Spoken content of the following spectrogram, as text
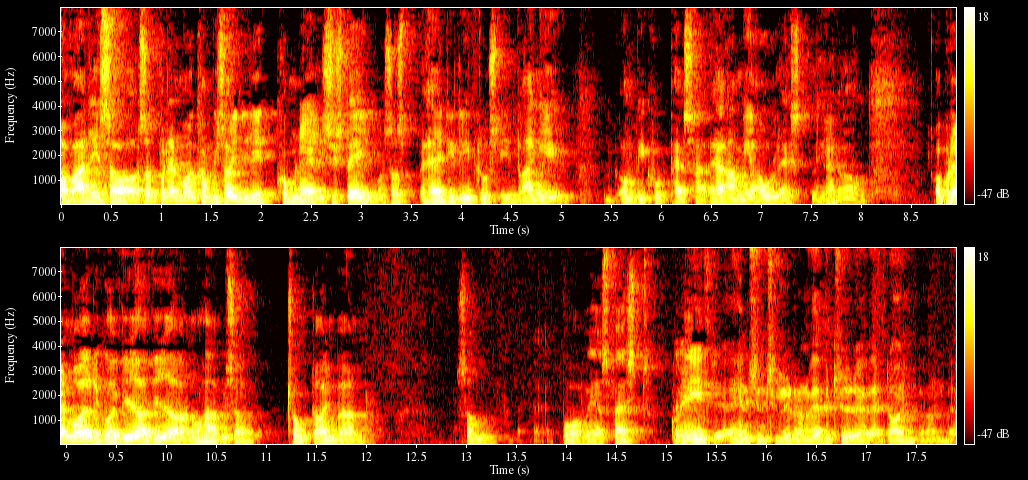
og var det så, og så på den måde kom vi så ind i det kommunale system, og så havde de lige pludselig en dreng i, om vi kunne passe, have ham i aflastning. Ja. Og, og på den måde er det gået videre og videre, og nu har vi så to døgnbørn, som bor ved os fast. Og lige af hensyn til lytterne, hvad betyder det at være døgnbørn? Hvad,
